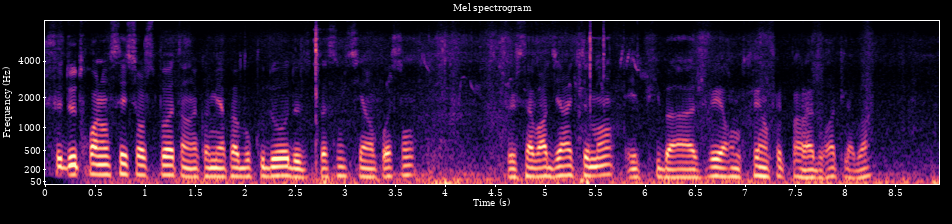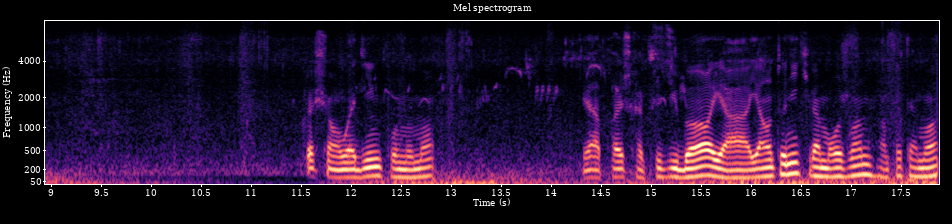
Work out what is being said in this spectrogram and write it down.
Je fais 2-3 lancers sur le spot, hein, comme il n'y a pas beaucoup d'eau, de toute façon s'il y a un poisson, je vais le savoir directement. Et puis bah je vais rentrer en fait par la droite là-bas. Là je suis en wadding pour le moment. Et après je serai plus du bord. Il y a, il y a Anthony qui va me rejoindre, un pote à moi.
